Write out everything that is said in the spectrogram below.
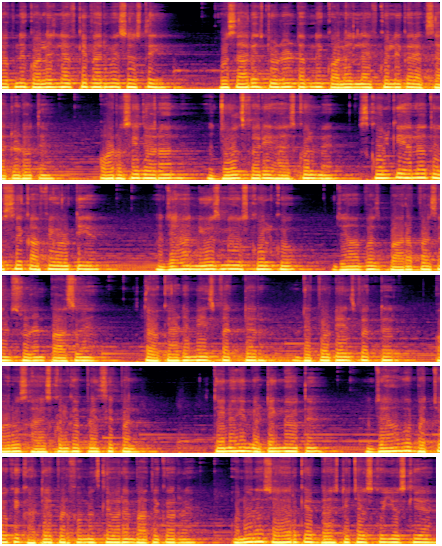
तो अपने कॉलेज लाइफ के बारे में सोचते ही, वो सारे स्टूडेंट अपने कॉलेज लाइफ को लेकर एक्साइटेड होते हैं। और उसी दौरान, जूल्स फेरी हाई स्कूल में स्कूल की हालत उससे काफ़ी उल्टी है। जहाँ न्यूज़ में उस स्कूल को, जहाँ बस 12 परसेंट स्टूडेंट पास हुए तो अकेडमी इंस्पेक्टर डिप्यूटी इंस्पेक्टर और उस हाई स्कूल का प्रिंसिपल तीनों ही मीटिंग में होते हैं, जहाँ वो बच्चों के घटिया परफॉर्मेंस के बारे में बातें कर रहे हैं। उन्होंने शहर के बेस्ट टीचर्स को यूज़ किया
